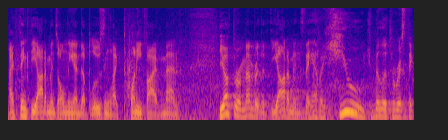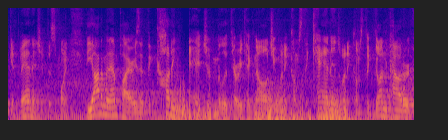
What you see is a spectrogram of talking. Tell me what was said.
I think the Ottomans only end up losing like 25 men. You have to remember that the Ottomans, they have a huge militaristic advantage at this point. The Ottoman Empire is at the cutting edge of military technology when it comes to cannons, when it comes to gunpowder,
